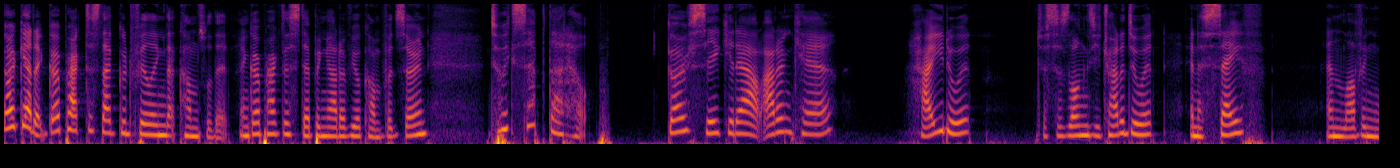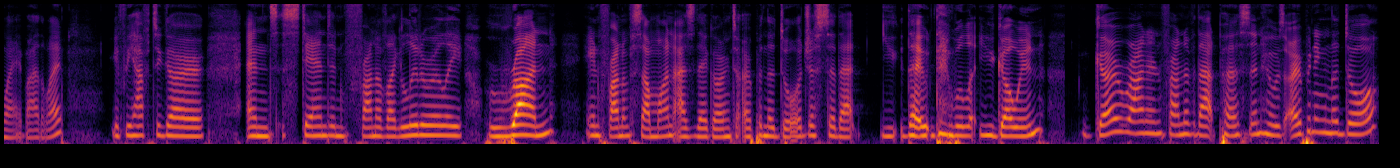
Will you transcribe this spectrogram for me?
Go get it. Go practice that good feeling that comes with it. And go practice stepping out of your comfort zone to accept that help. Go seek it out. I don't care how you do it, just as long as you try to do it in a safe and loving way, by the way. If you have to go and stand in front of, like, literally run in front of someone as they're going to open the door just so that you they, they will let you go in, go run in front of that person who is opening the door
